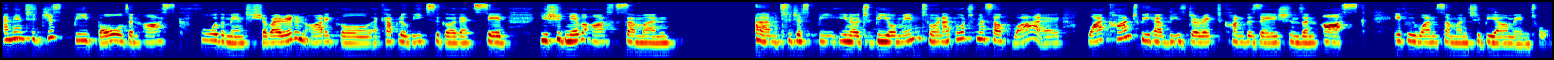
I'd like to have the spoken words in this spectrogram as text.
And then to just be bold and ask for the mentorship. I read an article a couple of weeks ago that said you should never ask someone um, to just be, you know, to be your mentor. And I thought to myself, why? Why can't we have these direct conversations and ask if we want someone to be our mentor?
